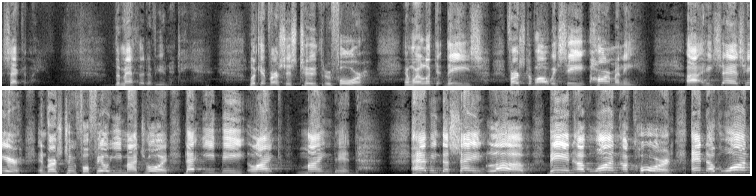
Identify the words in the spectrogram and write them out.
Secondly, the method of unity. Look at verses 2 through 4, and we'll look at these. First of all, we see harmony. Uh, he says here in verse 2 Fulfill ye my joy, that ye be like minded, having the same love being of one accord and of one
